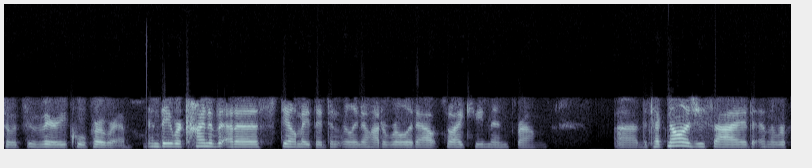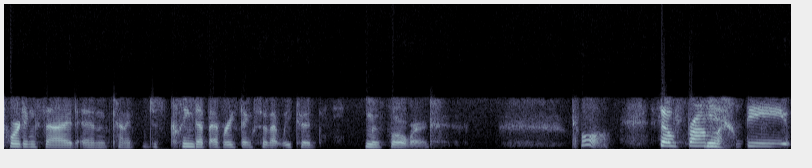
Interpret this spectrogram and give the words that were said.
So it's a very cool program. And they were kind of at a stalemate; they didn't really know how to roll it out. So I came in from uh, the technology side and the reporting side, and kind of just cleaned up everything so that we could move forward. Cool. So from Yeah. the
